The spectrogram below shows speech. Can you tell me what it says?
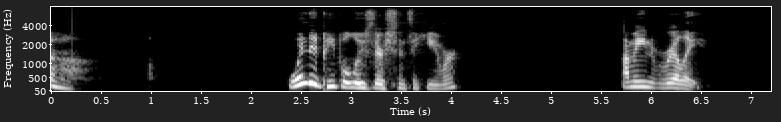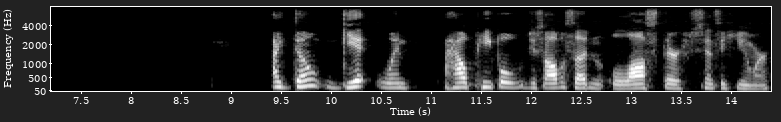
Oh. When did people lose their sense of humor? I mean, really. I don't get when how people just all of a sudden lost their sense of humor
